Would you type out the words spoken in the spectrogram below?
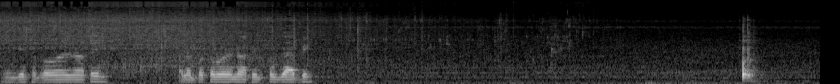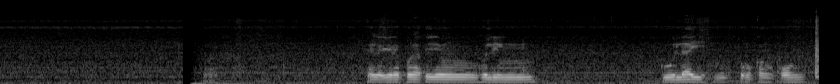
Ayan guys, sabawan na natin. Alam pa muna natin itong gabi. Nilagyan na po natin yung huling gulay, itong kangkong.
